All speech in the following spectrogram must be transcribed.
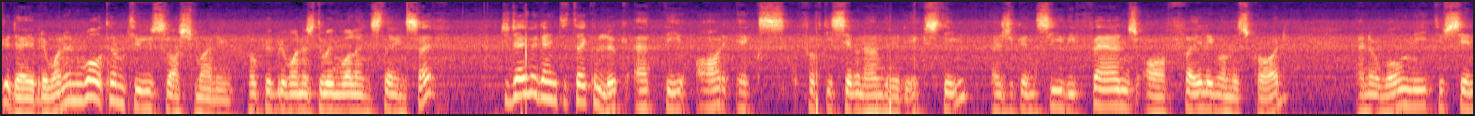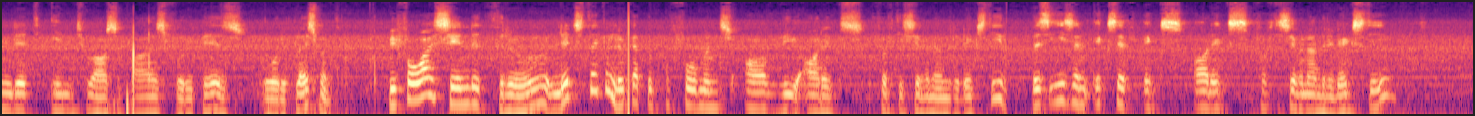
Good day everyone and welcome to Slosh Mining. Hope everyone is doing well and staying safe. Today we're going to take a look at the RX 5700 XT. As you can see the fans are failing on this card and I will need to send it into our suppliers for repairs or replacement. Before I send it through, let's take a look at the performance of the RX 5700 XT. This is an XFX RX 5700 XT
